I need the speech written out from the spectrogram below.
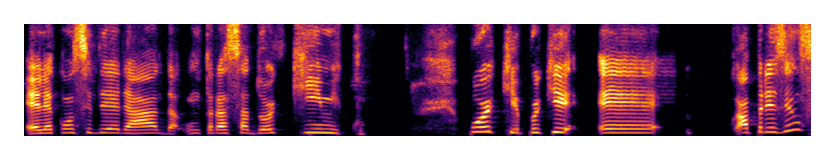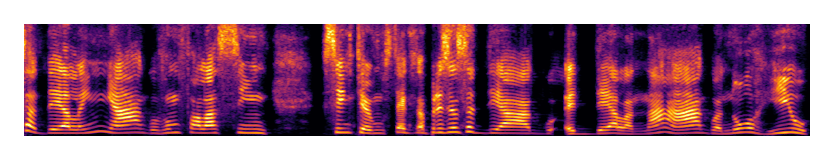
ela é considerada um traçador químico. Por quê? Porque é, a presença dela em água, vamos falar assim, sem termos técnicos, a presença de água, eh, dela na água, no rio,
